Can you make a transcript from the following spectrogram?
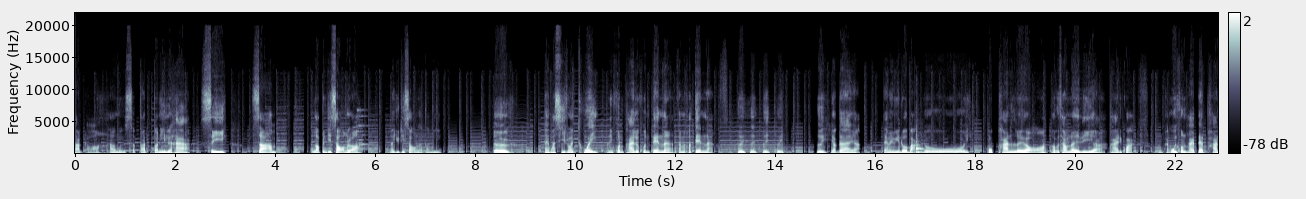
ตัดเหรอ50,000 สตัดตอนนี้เหลือ 5 4 3 เราเป็นที่ 2 เหรอ เราอยู่ที่ 2 เหรอตอนนี้ เออ ได้มา 400 ถ้วย อันนี้คนพายหรือคนเต้นน่ะทำไมเขาเต้นน่ะ เฮ้ยเฮ้ยเฮ้ยเฮ้ยเฮ้ยอยากได้อะ แต่ไม่มีโลบักโอ้ยหกพันเลยเหรอ เอาไปทำอะไรดีอะ พายดีกว่า คนพาย อุ้ยคนพายแปดพัน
